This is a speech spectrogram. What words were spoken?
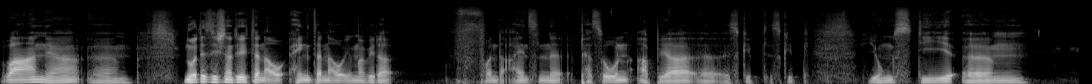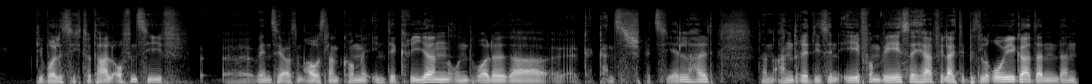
waren, ja. Ähm, nur das ist natürlich dann auch, hängt dann auch immer wieder von der einzelnen Person ab, ja. Äh, es gibt, es gibt Jungs, die, ähm, die wollen sich total offensiv wenn sie aus dem Ausland kommen, integrieren und wolle da äh, ganz speziell halt. Dann andere, die sind eh vom Wesen her vielleicht ein bisschen ruhiger, dann, dann,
